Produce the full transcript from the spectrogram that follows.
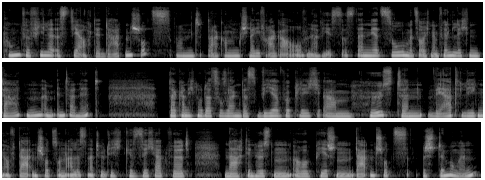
Punkt für viele ist ja auch der Datenschutz. Und da kommt schnell die Frage auf, na, wie ist es denn jetzt so mit solchen empfindlichen Daten im Internet? Da kann ich nur dazu sagen, dass wir wirklich ähm, höchsten Wert legen auf Datenschutz und alles natürlich gesichert wird nach den höchsten europäischen Datenschutzbestimmungen.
